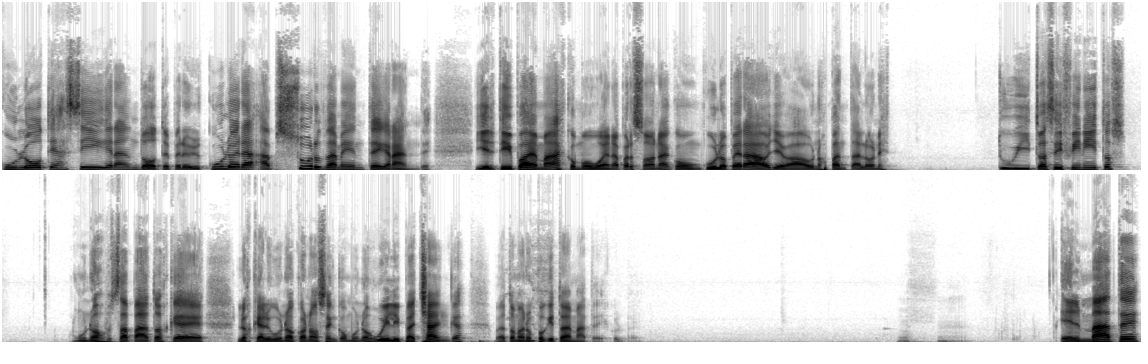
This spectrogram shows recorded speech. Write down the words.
culote así grandote, pero el culo era absurdamente grande. Y el tipo además, como buena persona con un culo operado, llevaba unos pantalones tubitos así finitos, unos zapatos que los que algunos conocen como unos Willy Pachanga. Voy a tomar un poquito de mate, disculpen. El mate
